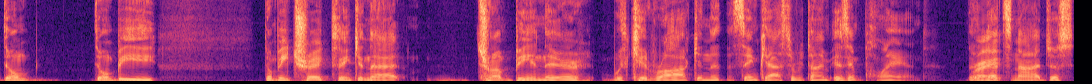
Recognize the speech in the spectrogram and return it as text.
don't don't be don't be tricked thinking that Trump being there with Kid Rock and the, the same cast every time isn't planned. That, Right. That's not just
